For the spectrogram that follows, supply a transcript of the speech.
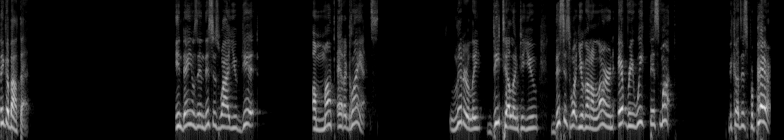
Think about that. In Daniel's Den, this is why you get a month at a glance literally detailing to you this is what you're going to learn every week this month because it's prepared.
